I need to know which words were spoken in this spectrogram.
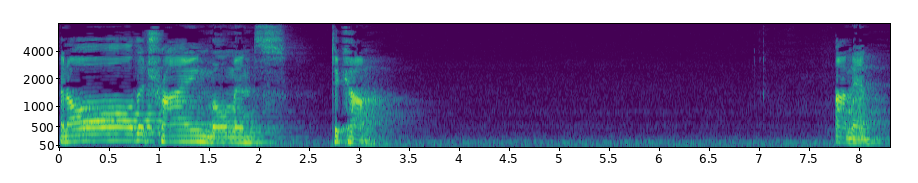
and all the trying moments to come. Amen.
